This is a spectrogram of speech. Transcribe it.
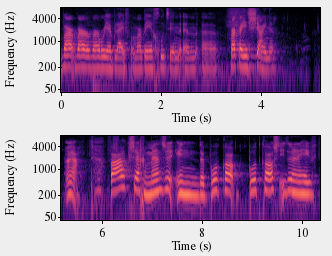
waar, waar, waar word jij blij van? Waar ben je goed in? En uh, waar kan je shinen? Oh ja, vaak zeggen mensen in de podca podcast: iedereen heeft,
